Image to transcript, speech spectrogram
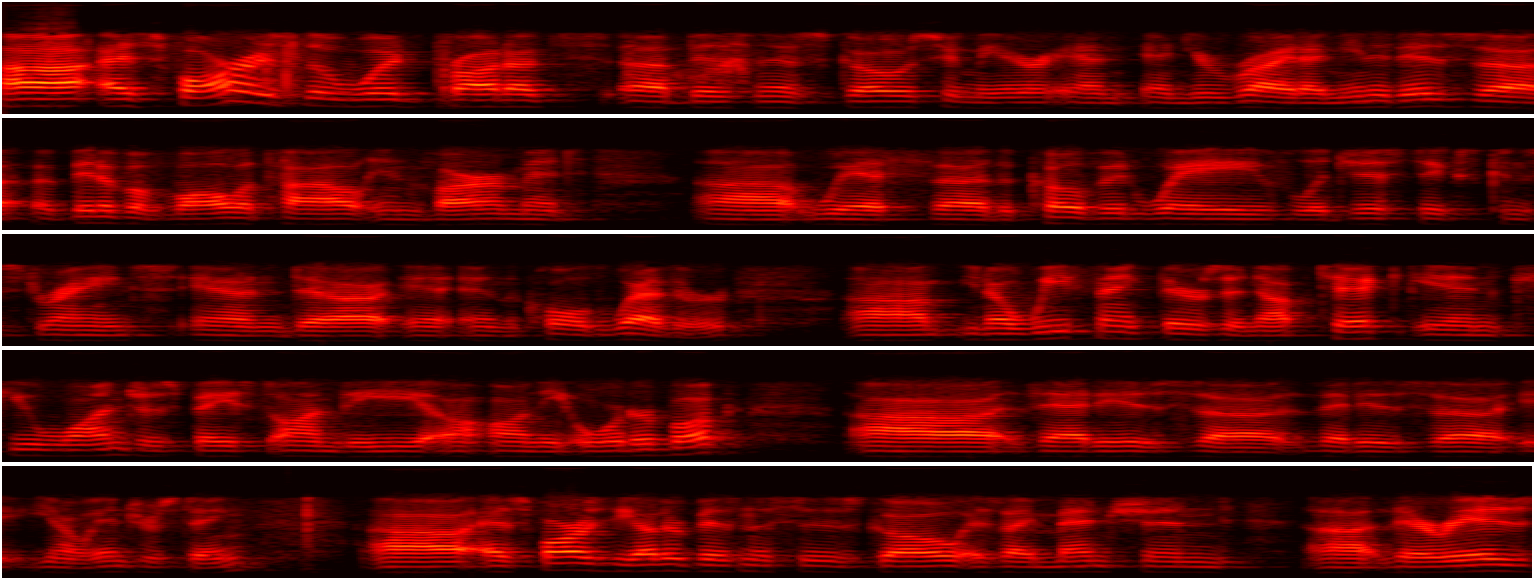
Uh, as far as the wood products uh, business goes, Hamir, and you're right, I mean, it is uh, a bit of a volatile environment with the COVID wave, logistics constraints, and uh and the cold weather. Um, you know, we think there's an uptick in Q1 just based on the uh on the order book uh that is you know, interesting. As far as the other businesses go, as I mentioned, there is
